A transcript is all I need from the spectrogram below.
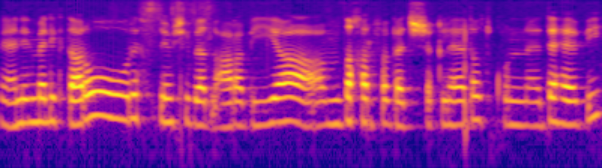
يعني الملك ضروري خصو يمشي بهاد العربية مزخرفة بهذا الشكل هذا وتكون ذهبي.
